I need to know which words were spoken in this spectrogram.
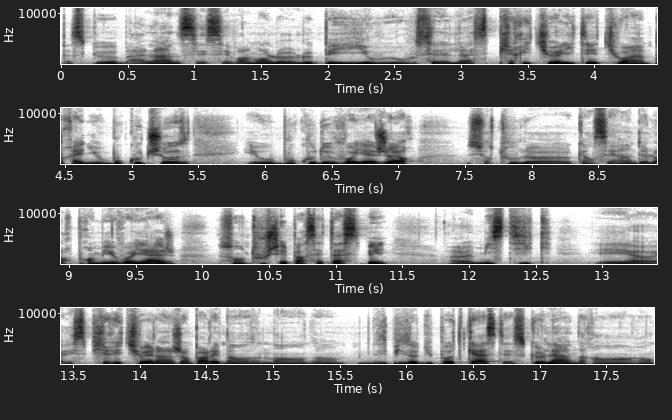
parce que bah, l'Inde c'est vraiment le, pays où, la spiritualité tu vois imprègne beaucoup de choses et où beaucoup de voyageurs surtout quand c'est un de leurs premiers voyages sont touchés par cet aspect euh, mystique et, euh, spirituel hein. j'en parlais dans, dans, dans du podcast. Est-ce que l'Inde rend,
